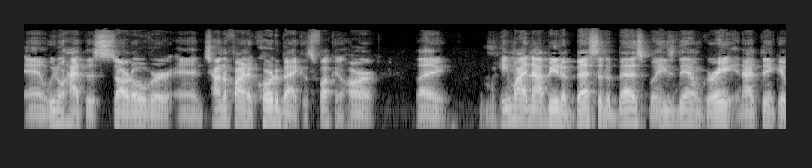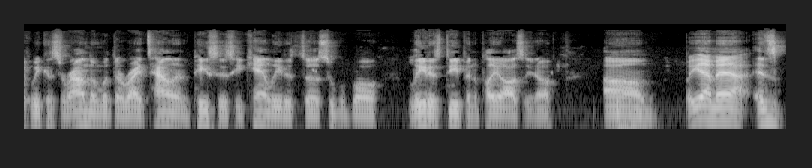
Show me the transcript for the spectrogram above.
And we don't have to start over. And trying to find a quarterback is fucking hard. Like he might not be the best of the best, but he's damn great. And I think if we can surround him with the right talent and pieces, he can lead us to a Super Bowl, lead us deep in the playoffs. You know. Um, but yeah, man, it's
